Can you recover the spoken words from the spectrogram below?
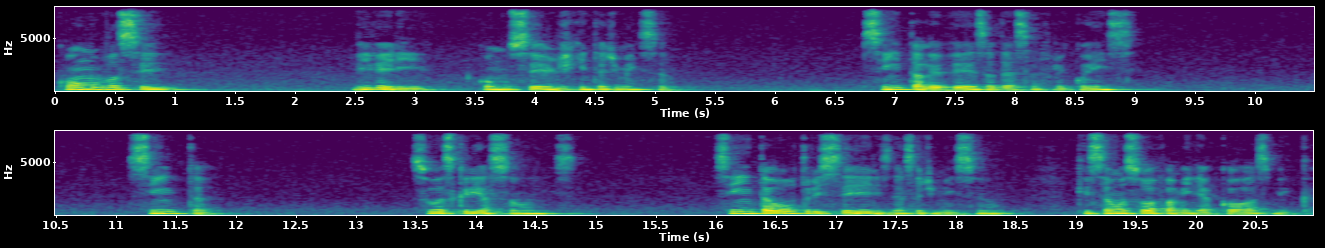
como você viveria como um ser de quinta dimensão. Sinta a leveza dessa frequência. Sinta suas criações. Sinta outros seres nessa dimensão, que são a sua família cósmica,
